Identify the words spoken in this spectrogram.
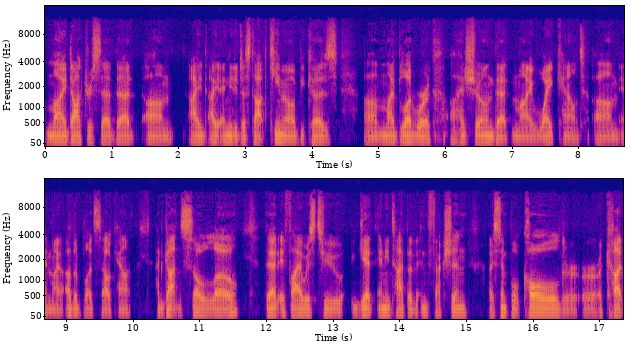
my doctor said that um, I, I, needed to stop chemo because uh, my blood work uh, had shown that my white count um, and my other blood cell count had gotten so low that if I was to get any type of infection, a simple cold or, or a cut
